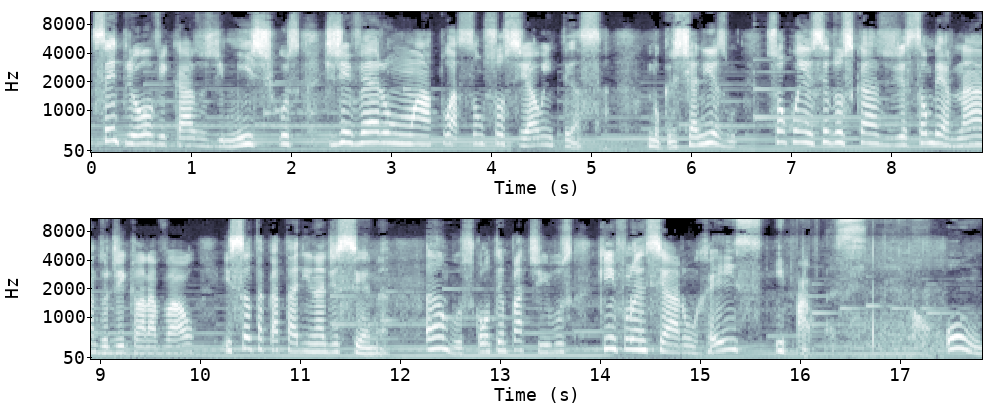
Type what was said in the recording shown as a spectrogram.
sempre houve casos de místicos que tiveram uma atuação social intensa. No cristianismo, são conhecidos os casos de São Bernardo de Claraval e Santa Catarina de Sena, ambos contemplativos que influenciaram reis e papas. Um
